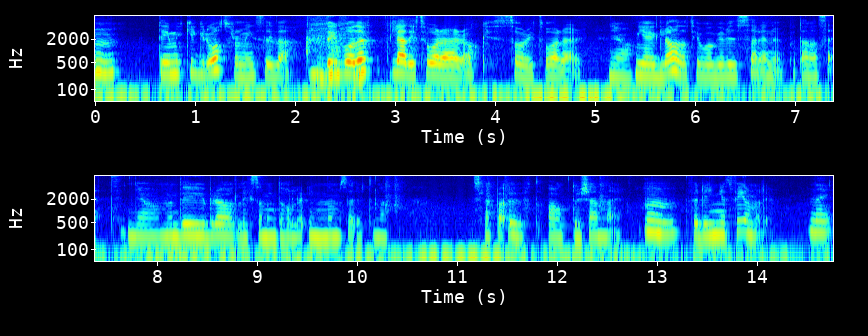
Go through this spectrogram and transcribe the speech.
Mm. Det är mycket gråt från min sida. Det är både glädjetårar och sorgtårar. Ja. Men jag är glad att jag vågar visa det nu på ett annat sätt. ja, men det är ju bra att liksom inte hålla det inom sig utan att släppa ut allt du känner. Mm. För det är inget fel med det. Nej.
